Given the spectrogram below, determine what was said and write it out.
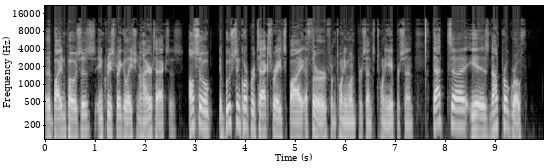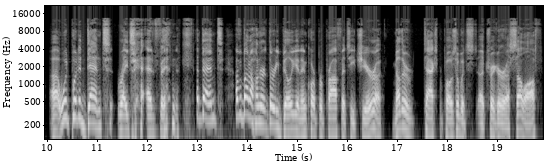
that Biden poses increased regulation, higher taxes. Also, boosting corporate tax rates by a third from 21% to 28%. That uh, is not pro growth. Uh, would put a dent, writes Ed Finn, a dent of about 130 billion in corporate profits each year. Uh, another tax proposal would uh, trigger a sell-off,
